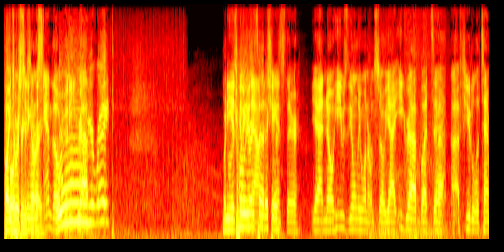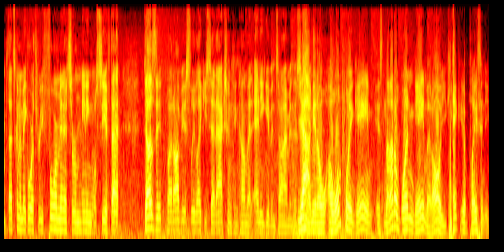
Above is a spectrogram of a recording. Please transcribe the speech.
Bytor 4-3, sitting on the sorry. stand, though. Good Ooh, E-grab. you're right. But You he is going totally to right, go a chance there. Yeah, no, he was the only one on. So yeah, E-grab, but uh, a futile attempt. That's going to make four, three, four minutes remaining. We'll see if that does it. But obviously, like you said, action can come at any given time in this. Yeah, I mean, a, a one-point game is not a one game at all. You can't get complacent. You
